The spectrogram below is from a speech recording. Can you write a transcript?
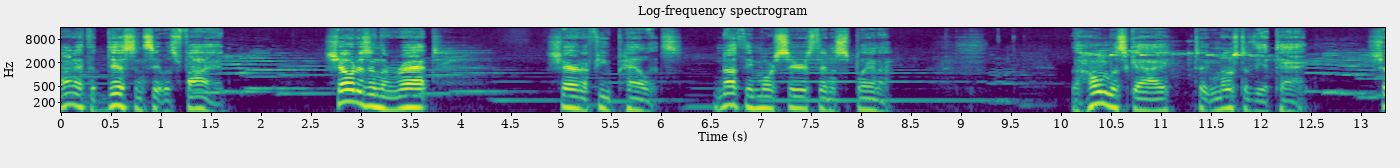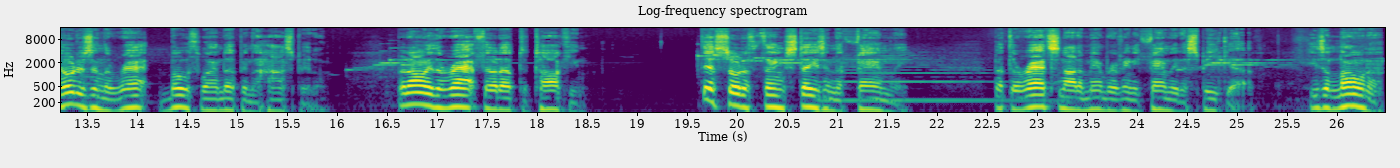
not at the distance it was fired. Shoulders and the rat shared a few pellets, nothing more serious than a splinter. The homeless guy took most of the attack. Shoulders and the rat both wound up in the hospital, but only the rat felt up to talking. This sort of thing stays in the family, but the rat's not a member of any family to speak of. He's a loner,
